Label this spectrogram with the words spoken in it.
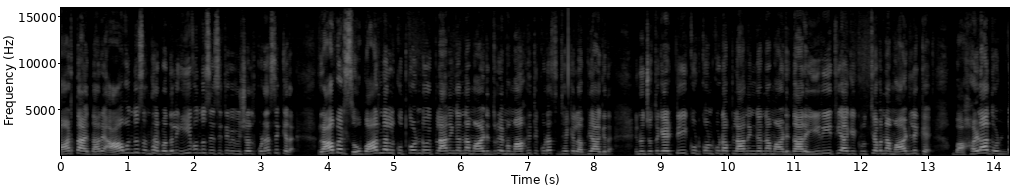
ಮಾಡ್ತಾ ಇದ್ದಾರೆ. ಆ ಒಂದು ಸಂದರ್ಭದಲ್ಲಿ ಈ ಒಂದು ಸಿಸಿಟಿವಿ ವಿಷಲ್ ಕೂಡ ಸಿಕ್ಕಿದೆ. ರಾಬರ್ಟ್ಸ್ ಬಾರ್ನಲ್ಲಿ ಕುತ್ಕೊಂಡು ಪ್ಲಾನಿಂಗ್ ಅನ್ನ ಮಾಡಿದ್ರು ಎಂಬ ಮಾಹಿತಿ ಕೂಡ ಸದ್ಯಕ್ಕೆ ಲಭ್ಯ ಆಗಿದೆ. ಇನ್ನು ಜೊತೆಗೆ ಟೀ ಕುಡ್ಕೊಂಡು ಕೂಡ ಪ್ಲಾನಿಂಗ್ ಅನ್ನ ಮಾಡಿದ್ದಾರೆ. ಈ ರೀತಿಯಾಗಿ ಕೃತ್ಯವನ್ನ ಮಾಡಲಿಕ್ಕೆ ಬಹಳ ದೊಡ್ಡ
